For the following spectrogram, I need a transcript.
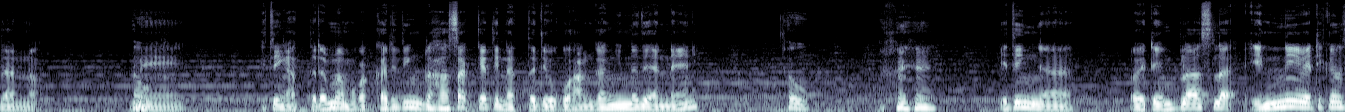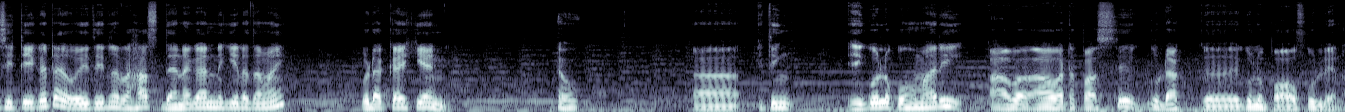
දන්න ඔව්. මේ ඉතින් අත්තරම මොක්කරිතින් රහසක් ඇති නැත්තති ඕක හංගන් ඉන්න දෙයන්නේන ඔව්. ඉතිං ඔය ටෙම්පලාස්ලා එන්නේ වැටිකන් සිටියකට ඔය තින රහස් දැනගන්න කියලා තමයි ගොඩක් අයි කියන්නේ. ඔව්. ඉතිං ඒගොල්ල කොහොමරි ආව ආවට පස්සේ ගොඩක් ගොල පවෆුල් එන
